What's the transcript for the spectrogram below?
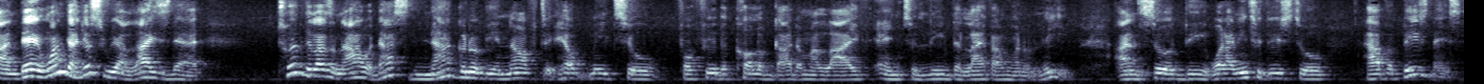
and then one day I just realized that $12 an hour, that's not going to be enough to help me to fulfill the call of God on my life and to live the life I want to live. And so the what I need to do is to have a business.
